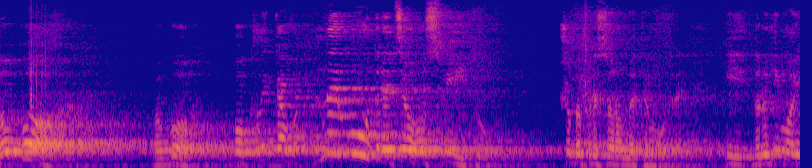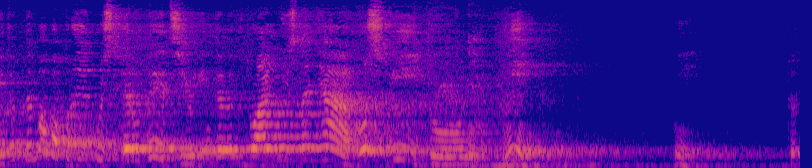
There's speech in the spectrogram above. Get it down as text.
Бо Бог, бо Бог покликав не мудре цього світу, щоб присоромити мудре. І, дорогі мої, тут не мова про якусь ерудицію, інтелектуальні знання, освіту. Ні. Ні. Тут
